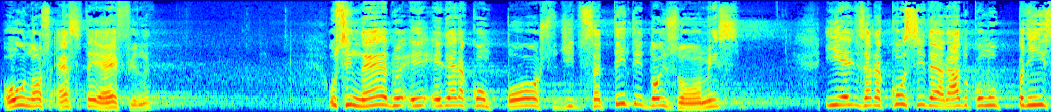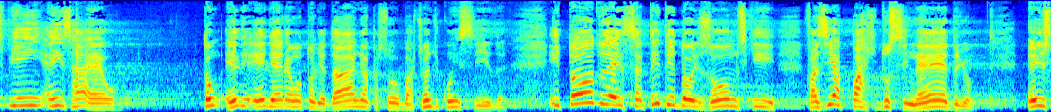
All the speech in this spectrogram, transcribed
Ou o nosso STF, né? O Sinédrio, ele era composto de 72 homens e eles eram considerados como príncipe em, em Israel. Então, ele, ele, era uma autoridade, uma pessoa bastante conhecida. E todos esses 72 homens que faziam parte do Sinédrio, eles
